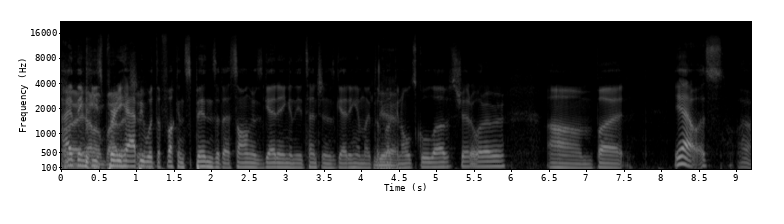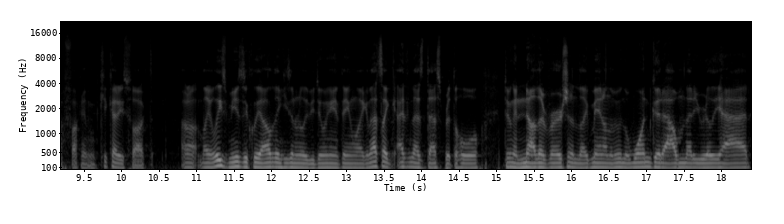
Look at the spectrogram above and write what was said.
I think I he's don't pretty happy shit. with the fucking spins that that song is getting and the attention is getting him, like the Yeah. fucking old school love shit or whatever. Um, but yeah, it's uh, fucking Kid Cudi's fucked. I don't, like at least musically, I don't think he's gonna really be doing anything. Like that's like I think that's desperate. The whole doing another version of like Man on the Moon, the one good album that he really had.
